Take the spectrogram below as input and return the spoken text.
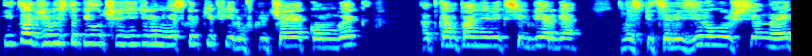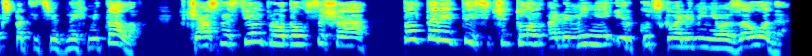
и также выступил учредителем нескольких фирм, включая Комвек от компании Виксельберга, специализировавшейся на экспорте цветных металлов. В частности, он продал в США полторы тысячи тонн алюминия Иркутского алюминиевого завода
